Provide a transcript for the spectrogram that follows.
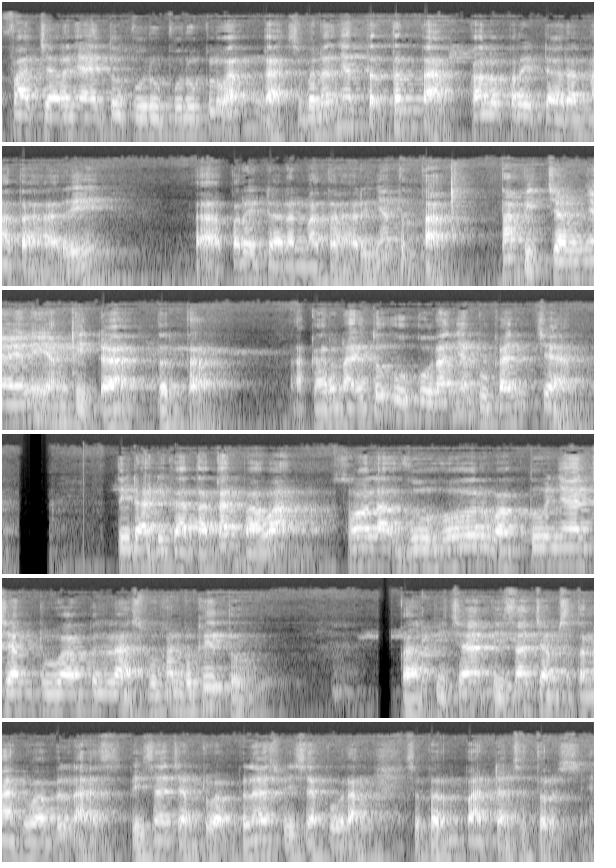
fajarnya itu buru-buru keluar enggak sebenarnya tetap kalau peredaran matahari uh, peredaran mataharinya tetap tapi jamnya ini yang tidak tetap nah, karena itu ukurannya bukan jam tidak dikatakan bahwa sholat zuhur waktunya jam 12 bukan begitu bisa bisa jam setengah 12, bisa jam 12, bisa kurang seperempat dan seterusnya.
